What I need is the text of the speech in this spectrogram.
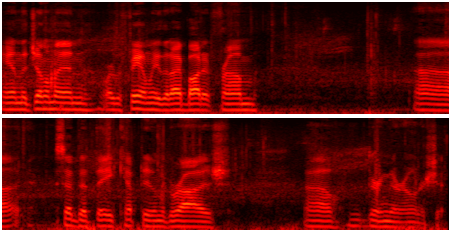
And the gentleman or the family that I bought it from uh, said that they kept it in the garage uh, during their ownership.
